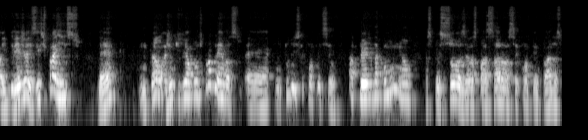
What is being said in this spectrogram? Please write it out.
a igreja existe para isso, né? Então, a gente vê alguns problemas é, com tudo isso que aconteceu. A perda da comunhão. As pessoas elas passaram a ser contempladas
